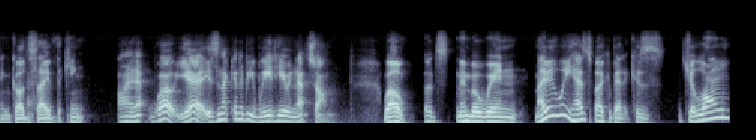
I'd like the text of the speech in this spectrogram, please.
And God save the King. I know. Whoa, yeah, isn't that going to be weird hearing that song? Well, let's remember when maybe we had spoke about it because Geelong,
